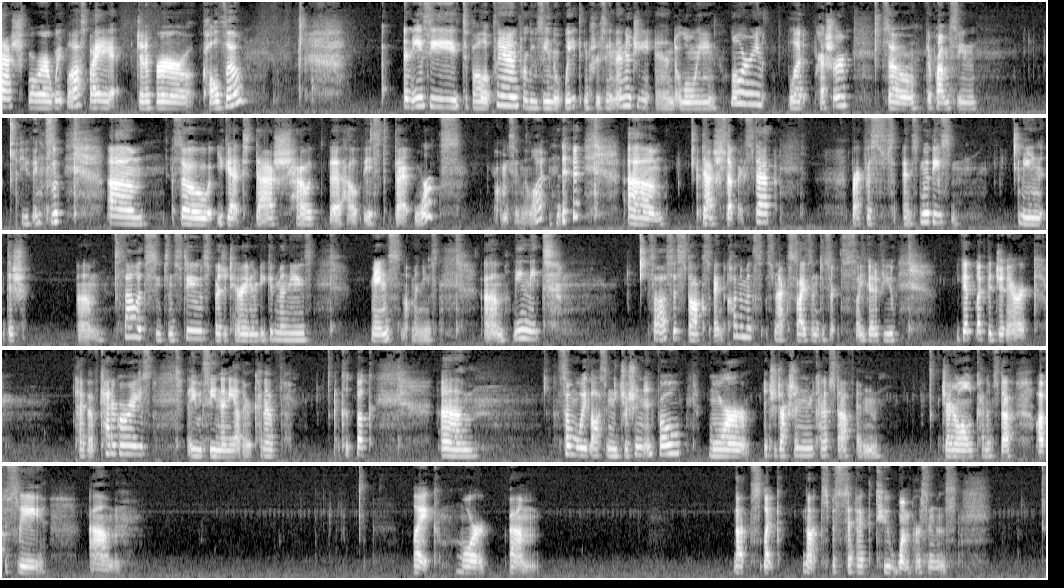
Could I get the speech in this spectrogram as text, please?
Dash for Weight Loss by Jennifer Koslo. An easy to follow plan for losing weight, increasing energy, and lowering, lowering blood pressure. So they're promising a few things. um, so you get Dash how the healthiest diet works, promising a lot. um, Dash step by step, breakfast and smoothies, main dish um, salads, soups and stews, vegetarian and vegan menus, mains, not menus, um, lean meat, sauces, stocks, and condiments, snacks, sides, and desserts. So you get a few, you get like the generic type of categories that you would see in any other kind of cookbook. Um, some weight loss and nutrition info, more introduction kind of stuff, and general kind of stuff. Obviously, um, like more um, not like not specific to one person's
